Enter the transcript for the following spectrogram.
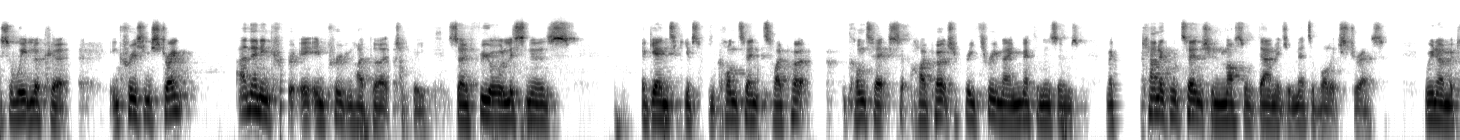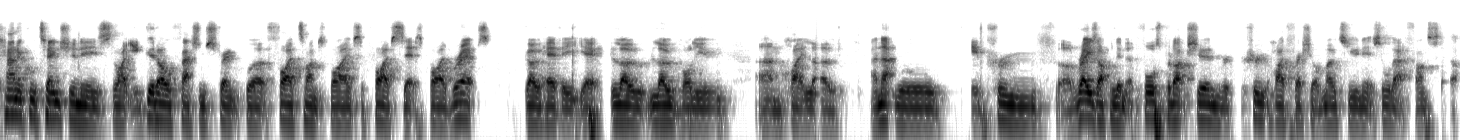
So we look at increasing strength and then inc- improving hypertrophy. So for your listeners, again, to give some content, hyper, context, hypertrophy, three main mechanisms mechanical tension, muscle damage, and metabolic stress. We know mechanical tension is like your good old fashioned strength work, five times five, so five sets, five reps, go heavy, yeah, low, low volume, um, high load. And that will improve, uh, raise up a limit of force production, recruit high threshold motor units, all that fun stuff.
